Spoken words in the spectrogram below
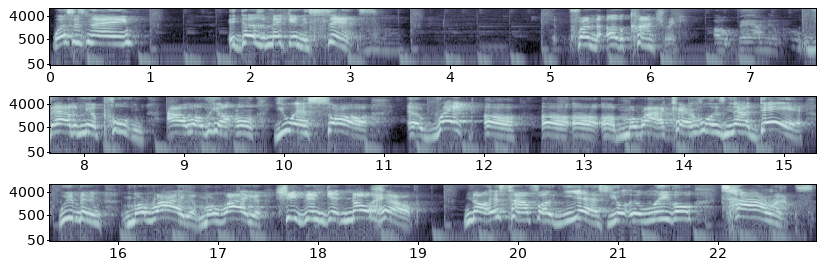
What's his name? It doesn't make any sense from the other country. Oh, Vladimir Putin. Vladimir Putin, all over here on U.S. soil, uh, raped uh, uh, uh, uh, Mariah Carey, who is now dead. We've been Mariah, Mariah. She didn't get no help. No, it's time for, yes, your illegal tyrants.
